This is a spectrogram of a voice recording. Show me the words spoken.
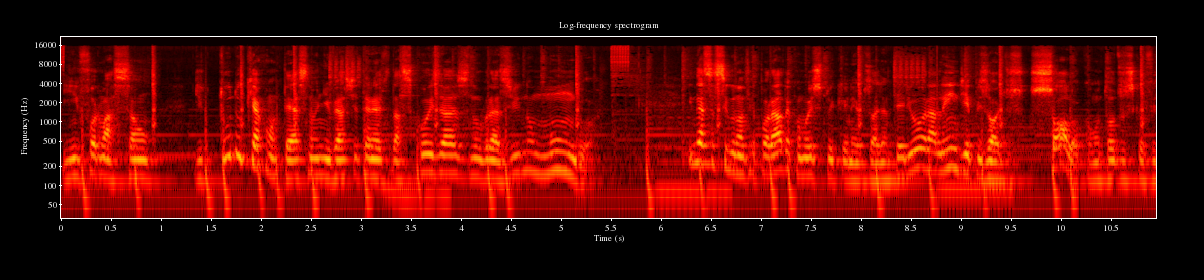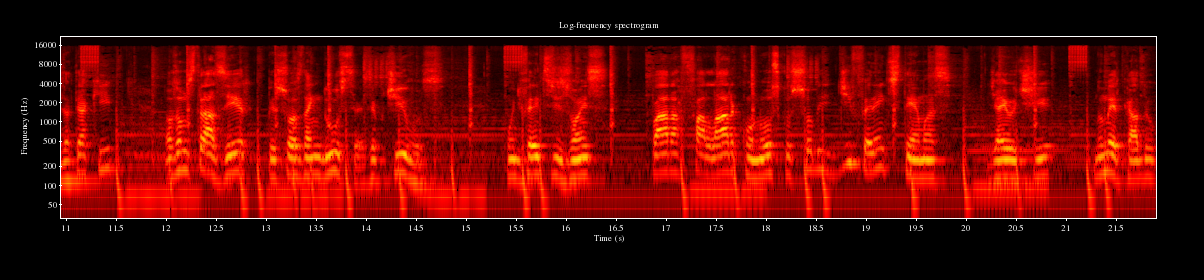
e informação de tudo o que acontece no universo de internet das coisas no Brasil e no mundo. E nessa segunda temporada, como eu expliquei no episódio anterior, além de episódios solo, como todos os que eu fiz até aqui, nós vamos trazer pessoas da indústria, executivos, com diferentes visões para falar conosco sobre diferentes temas de IoT no mercado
